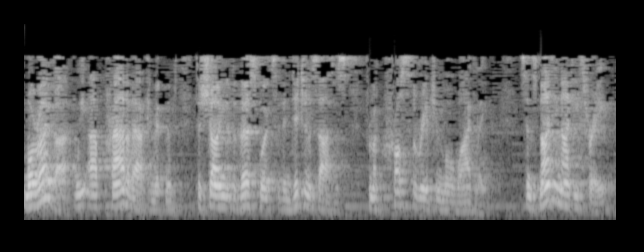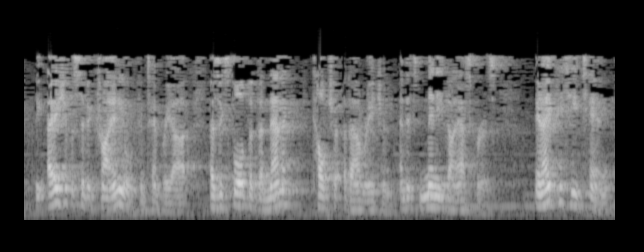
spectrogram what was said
Moreover, we are proud of our commitment to showing the diverse works of Indigenous artists from across the region more widely. Since 1993, the Asia Pacific Triennial of Contemporary Art has explored the dynamic culture of our region and its many diasporas. In APT 10,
